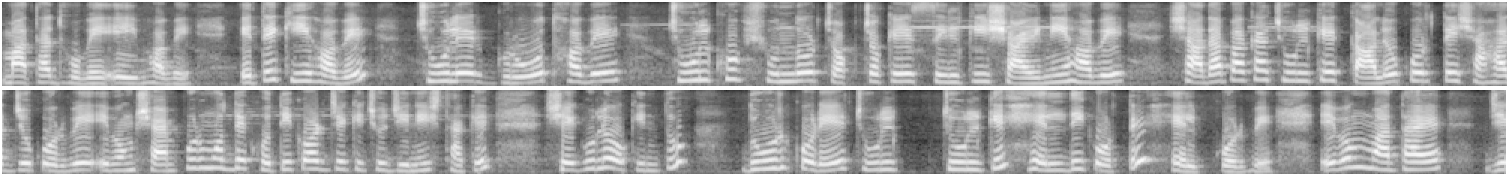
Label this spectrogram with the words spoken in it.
মাথা ধোবে এইভাবে। এতে কি হবে? চুলের গ্রোথ হবে, চুল খুব সুন্দর চকচকে সিল্কি শাইনি হবে, সাদা পাকা চুলকে কালো করতে সাহায্য করবে এবং শ্যাম্পুর মধ্যে ক্ষতিকর যে কিছু জিনিস থাকে, সেগুলোও কিন্তু দূর করে চুল, চুলকে হেলদি করতে হেল্প করবে। এবং মাথায় যে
